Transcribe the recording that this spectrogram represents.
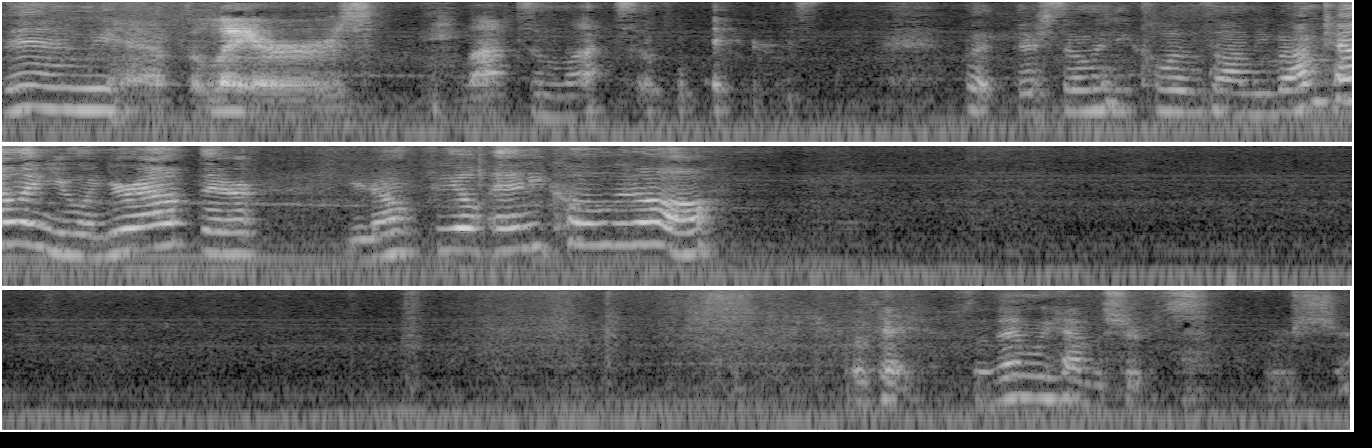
then we have the layers. Lots and lots of layers. But there's so many clothes on me. But I'm telling you, when you're out there, you don't feel any cold at all. Okay, so then we have the shirts. First shirt,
